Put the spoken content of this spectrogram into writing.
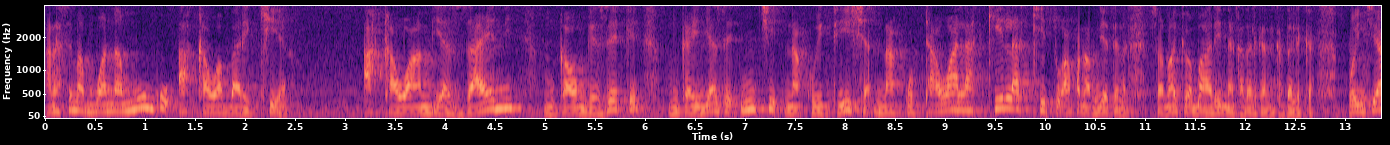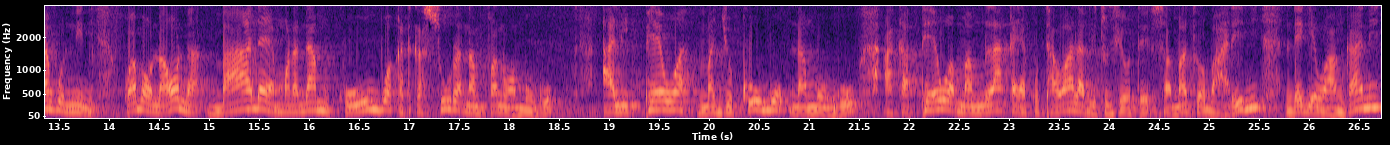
anasema bwana mungu akawabarikia akawaambia zaeni mkaongezeke mkaijaze nchi na kuitiisha na kutawala kila kitu. Afa narudia tena samaki wa baharini na kadhalika na kadhalika. Pointi yangu ni nini? Kwamba unaona baada ya mwanadamu kuumbwa katika sura na mfano wa mungu alipewa majukumu na mungu akapewa mamlaka ya kutawala vitu vyote samaki wa baharini ndege wa angani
